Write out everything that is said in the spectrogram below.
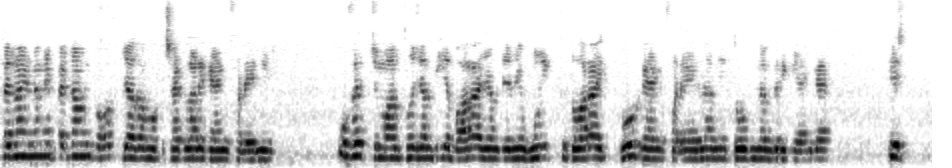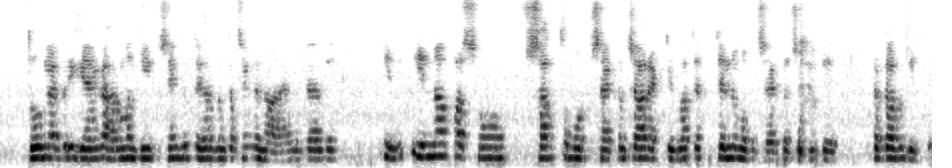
ਪਹਿਲਾਂ ਇਹਨਾਂ ਨੇ ਪਹਿਲਾਂ ਵੀ ਬਹੁਤ ਜ਼ਿਆਦਾ ਮੋਟਰਸਾਈਕਲ ਵਾਲੇ ਗੈਂਗ ਫੜੇ ਨੇ। ਉਹ ਫਿਰ ਜ਼ਮਾਨਤ ਹੋ ਜਾਂਦੀ ਹੈ ਬਾਹਰ ਆ ਜਾਂਦੇ ਨੇ ਹੁਣ ਇੱਕ ਦੁਬਾਰਾ ਇੱਕ ਹੋਰ ਗੈਂਗ ਫੜਿਆ ਇਹਨਾਂ ਨੇ ਦੋ ਮੈਂਬਰੀ ਗੈਂਗ ਹੈ। ਇਸ ਦੋ ਮੈਂਬਰੀ ਗੈਂਗ ਆ, ਹਰਮਨਦੀਪ ਸਿੰਘ ਤੇ ਹਰਵਿੰਦਰ ਸਿੰਘ ਦੇ ਨਾਂ ਹੈ ਮੁੰਡਿਆਂ ਦੇ। ਇਹਨਾਂ ਪਾਸੋਂ ਸੱਤ ਮੋਟਰਸਾਈਕਲ ਚਾਰ ਐਕਟਿਵਾ ਤੇ ਤਿੰਨ ਮੋਟਰਸਾਈਕਲ ਚੋਰੀ ਤੇ ਰਿਕਵਰ ਕੀਤੇ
